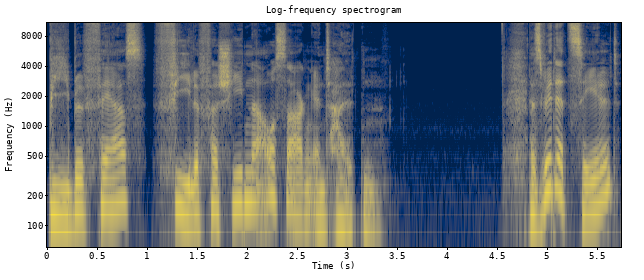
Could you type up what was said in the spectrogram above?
Bibelvers viele verschiedene Aussagen enthalten. Es wird erzählt,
